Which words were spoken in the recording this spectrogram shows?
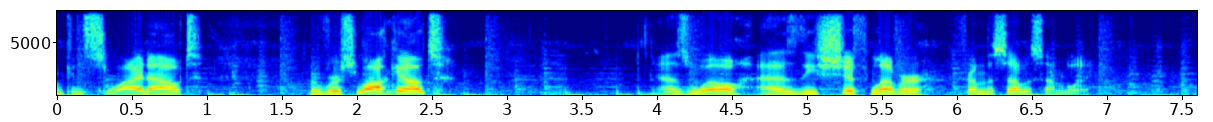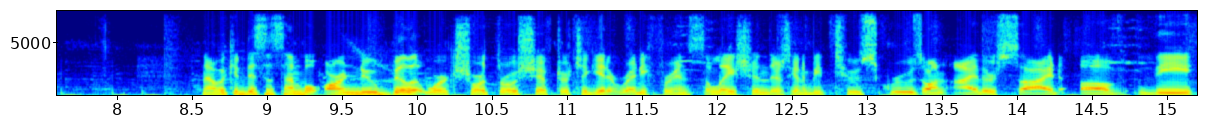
We can slide out reverse lockout as well as the shift lever from the subassembly. Now we can disassemble our new billet work short throw shifter to get it ready for installation. There's gonna be two screws on either side of the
